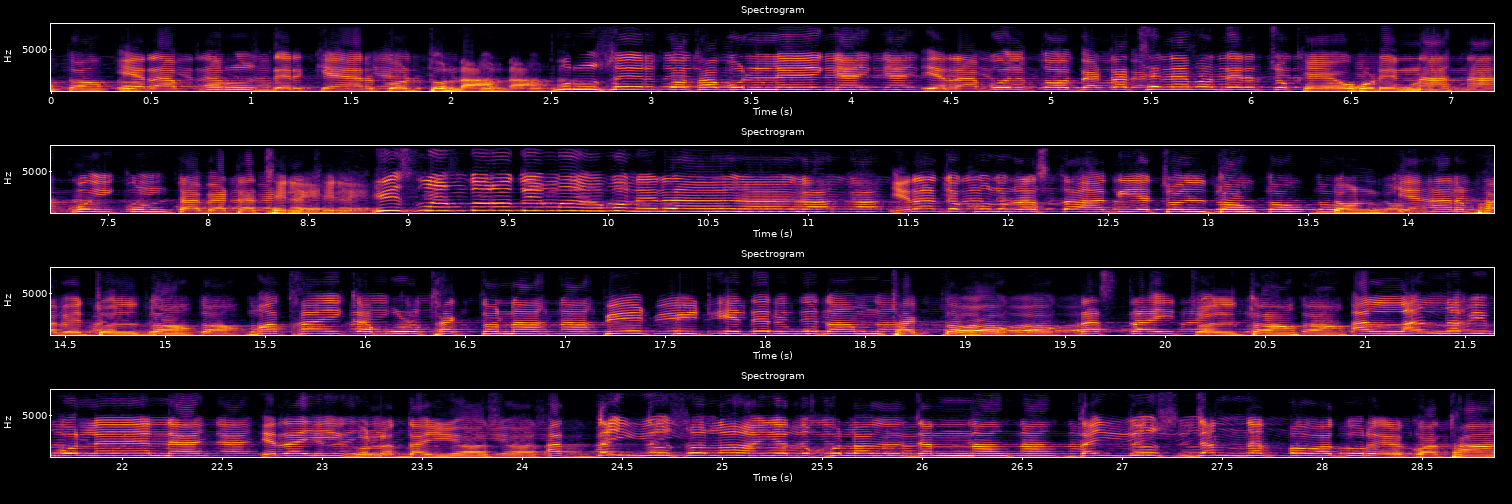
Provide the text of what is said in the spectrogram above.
এরা পুরুষদের কেয়ার করতো না। পুরুষের কথা বললে এরা বলতো, বেটা ছেলে আমাদের চোখে ওড়ে না। কই কোনটা বেটা ছেলে? ইসলাম দরদি মা বোনেরা, এরা যখন রাস্তা দিয়ে চলতো ডন কেয়ার ভাবে চলতো। মাথায় কাপড় থাকতো না, পেট পিট এদের উদাম থাকতো, রাস্তায় চলতো। আল্লাহ নবী বলেন, এরাই হলো দাইয়ুস। আর দাইয়ুস লা ইয়াদখুলাল জান্নাহ। দাইয়ুস জান্নাত পাওয়া দূরের কথা।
